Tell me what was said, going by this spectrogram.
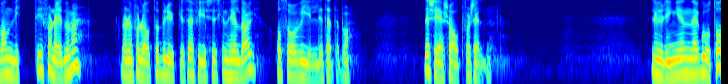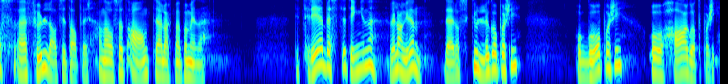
vanvittig fornøyd med meg når den får lov til å bruke seg fysisk en hel dag, og så hvile litt etterpå. Det skjer så altfor sjelden. Luringen Godtås er full av sitater, han har også et annet jeg har lagt meg på minnet. De tre beste tingene ved langrenn, det er å skulle gå på ski, å gå på ski og ha gått på ski.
